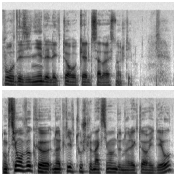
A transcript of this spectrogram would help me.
pour désigner les lecteurs auxquels s'adresse notre livre. Donc si on veut que notre livre touche le maximum de nos lecteurs idéaux,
